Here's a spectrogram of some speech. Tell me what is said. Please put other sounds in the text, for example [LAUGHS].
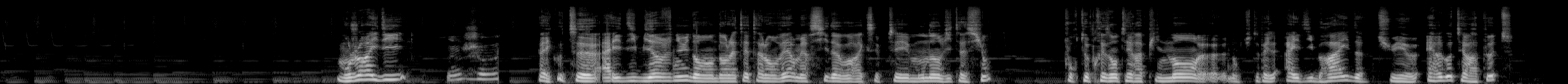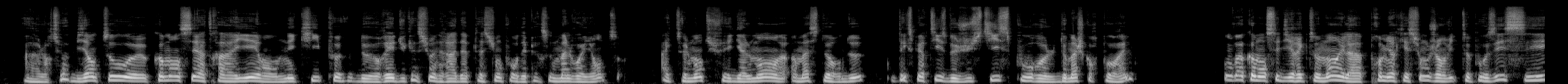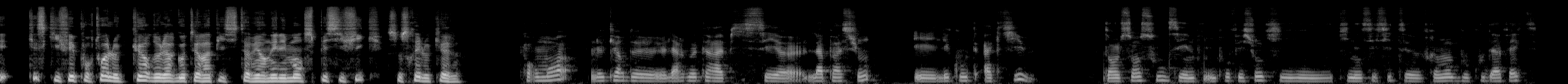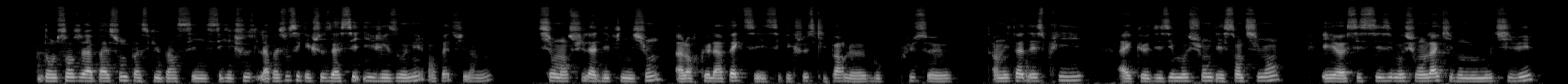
Bonjour Heidi Bonjour. Écoute, euh, Heidi, bienvenue dans, dans La tête à l'envers. Merci d'avoir accepté mon invitation. Pour te présenter rapidement, euh, tu t'appelles Heidi Bride, tu es euh, ergothérapeute. Euh, Alors tu vas bientôt commencer à travailler en équipe de rééducation et de réadaptation pour des personnes malvoyantes. Actuellement, tu fais également un master 2 d'expertise de justice pour le dommage corporel. On va commencer directement et la première question que j'ai envie de te poser, c'est qu'est-ce qui fait pour toi le cœur de l'ergothérapie? Si tu avais un élément spécifique, ce serait lequel? Pour moi, le cœur de l'ergothérapie, c'est la passion et l'écoute active, dans le sens où c'est une, profession qui, qui nécessite euh, vraiment beaucoup d'affect, dans le sens de la passion, parce que ben, c'est quelque chose, la passion, c'est quelque chose d'assez irraisonné, en fait, finalement, si on en suit la définition, alors que l'affect, c'est quelque chose qui parle beaucoup plus euh, d'un état d'esprit, avec euh, des émotions, des sentiments, et euh, c'est ces émotions-là qui vont nous motiver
